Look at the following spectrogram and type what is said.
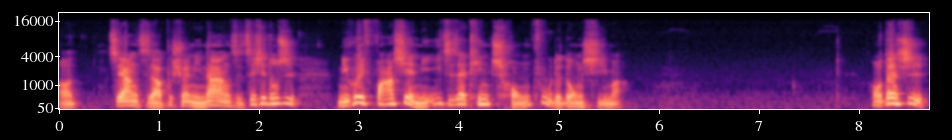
啊、这样子啊，不喜欢你那样子，这些都是你会发现你一直在听重复的东西嘛。哦，但是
